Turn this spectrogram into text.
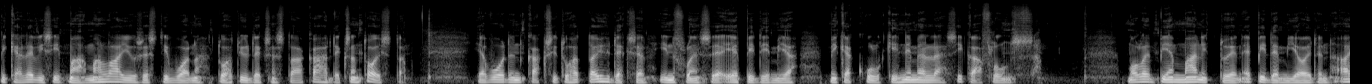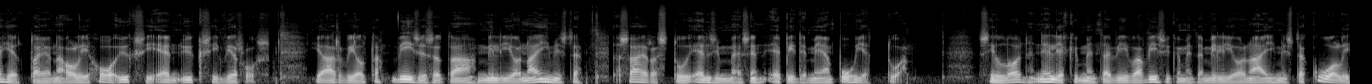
mikä levisi maailmanlaajuisesti vuonna 1918, ja vuoden 2009 influenssaepidemia, mikä kulki nimellä sikaflunssa. Molempien mainittujen epidemioiden aiheuttajana oli H1N1-virus ja arviolta 500 miljoonaa ihmistä sairastui ensimmäisen epidemian puhjettua. Silloin 40-50 miljoonaa ihmistä kuoli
